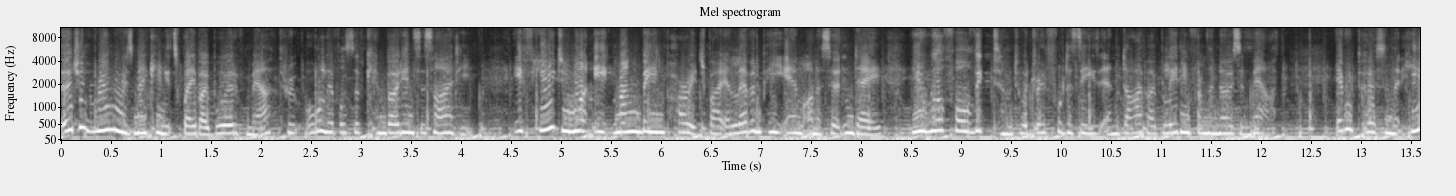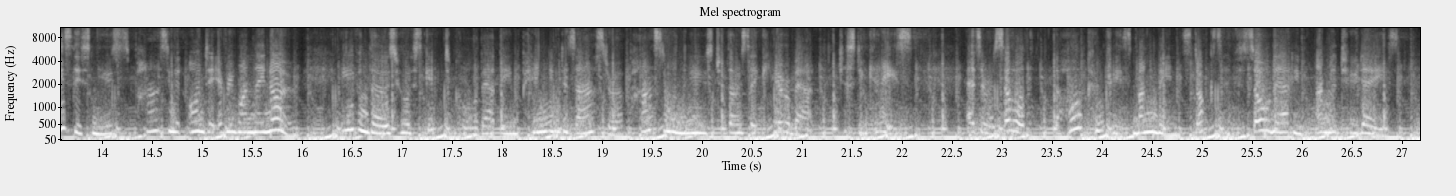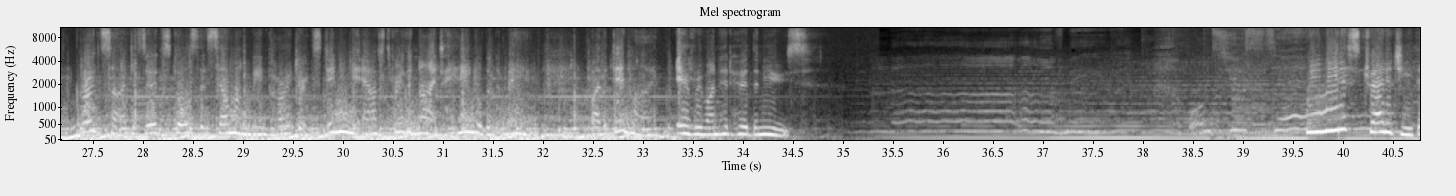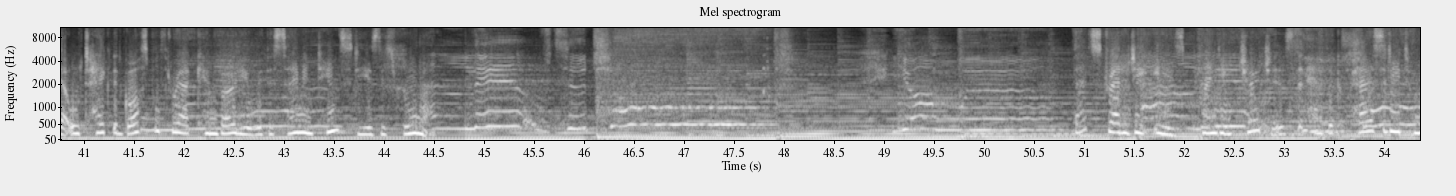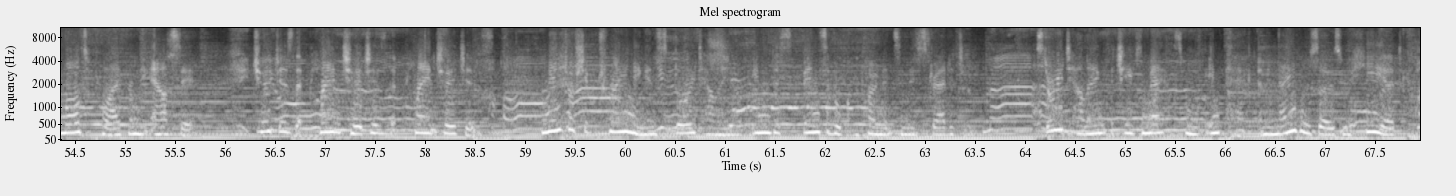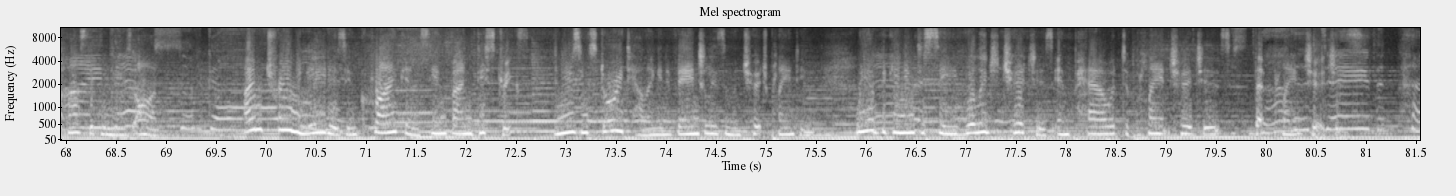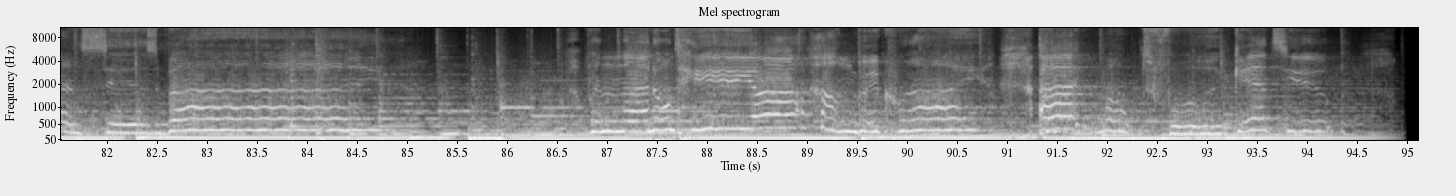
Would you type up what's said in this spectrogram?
Urgent rumour is making its way by word of mouth through all levels of Cambodian society. If you do not eat mung bean porridge by 11pm on a certain day, you will fall victim to a dreadful disease and die by bleeding from the nose and mouth. Every person that hears this news is passing it on to everyone they know. Even those who are sceptical about the impending disaster are passing on the news to those they care about, just in case. As a result, the whole country's mung bean stocks Roadside dessert stores that sell mung bean porridge are extending their hours through the night to handle the demand. By the deadline, everyone had heard the news. We need a strategy that will take the gospel throughout Cambodia with the same intensity as this rumour. That strategy is planting churches that have the capacity to multiply from the outset. Churches that plant churches that plant churches. Mentorship training and storytelling are indispensable components in this strategy. Storytelling achieves maximal impact and enables those who hear to pass the good news on. I'm training leaders in Crike and Siempang districts and using storytelling in evangelism and church planting. We are beginning to see village churches empowered to plant churches that plant churches.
